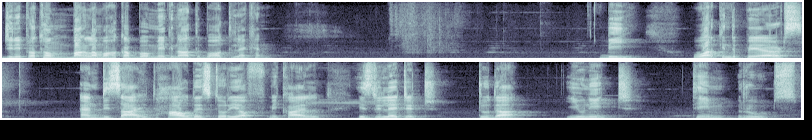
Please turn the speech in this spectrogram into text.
যিনি প্রথম বাংলা মহাকাব্য মেঘনাদ বধ লেখেন। B. Work in the pairs and decide how the story of Mikhail is related to the unit theme roots.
